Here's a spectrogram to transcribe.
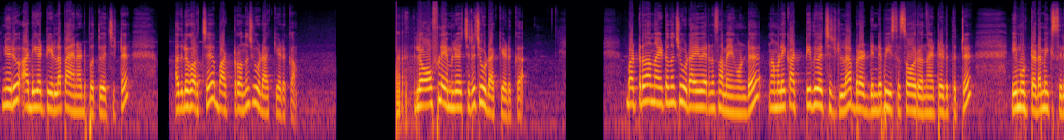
ഇനി ഒരു അടികട്ടിയുള്ള പാൻ അടുപ്പത്ത് വെച്ചിട്ട് അതിൽ കുറച്ച് ബട്ടർ ഒന്ന് ചൂടാക്കിയെടുക്കാം. ലോ ഫ്ലെയിമിൽ വെച്ചിട്ട് ചൂടാക്കിയെടുക്കുക. ബട്ടർ നന്നായിട്ടൊന്ന് ചൂടായി വരുന്ന സമയം കൊണ്ട് നമ്മൾ ഈ കട്ട് ചെയ്ത് വെച്ചിട്ടുള്ള ബ്രെഡിന്റെ പീസസ് ഓരോന്നായിട്ട് എടുത്തിട്ട് ഈ മുട്ടയുടെ മിക്സിൽ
